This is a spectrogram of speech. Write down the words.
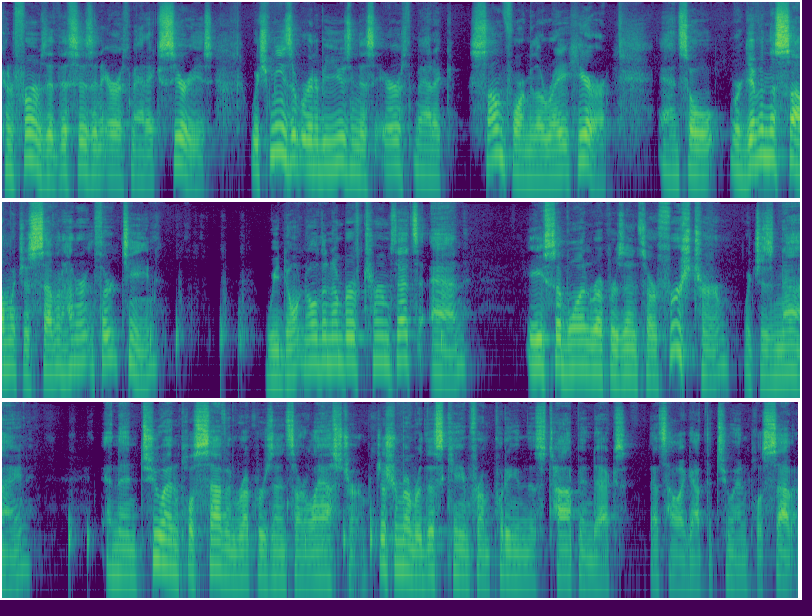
confirms that this is an arithmetic series, which means that we're going to be using this arithmetic sum formula right here. And so we're given the sum, which is 713. We don't know the number of terms, that's n a sub 1 represents our first term, which is 9, and then 2n plus 7 represents our last term. Just remember, this came from putting in this top index. That's how I got the 2n plus 7.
